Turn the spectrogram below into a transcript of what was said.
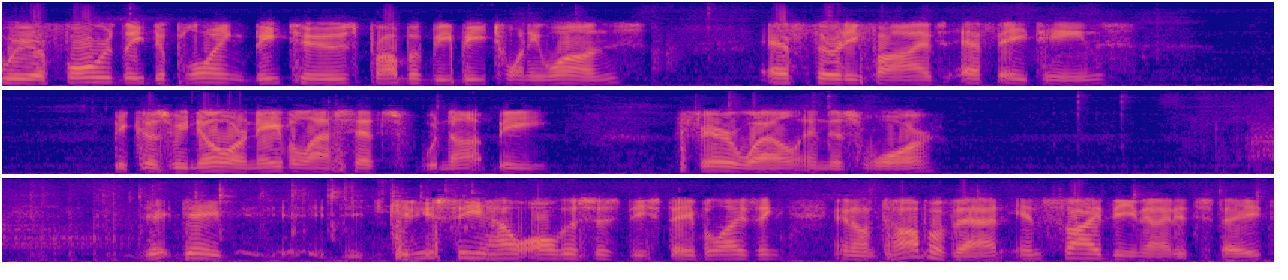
we are forwardly deploying B2s, probably B21s, F-35s, F-18s, because we know our naval assets would not be fare well in this war. Dave, can you see how all this is destabilizing? And on top of that, inside the United States,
